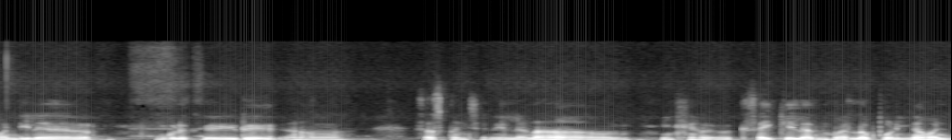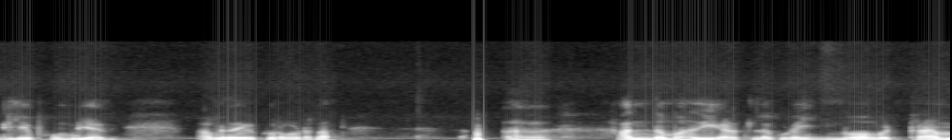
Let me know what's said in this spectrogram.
வண்டியில் உங்களுக்கு இது சஸ்பென்ஷன் இல்லைன்னா நீங்கள் சைக்கிள் அந்த மாதிரிலாம் போனீங்கன்னா வண்டியிலே போக முடியாது. அப்படி தான் இருக்கும் ரோடெல்லாம் அந்த மாதிரி இடத்துல கூட இன்னும் அவங்க ட்ராம்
